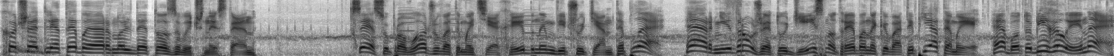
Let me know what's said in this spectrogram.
Хоча для тебе, Арнольде, то звичний стан. Це супроводжуватиметься хибним відчуттям тепла. Арні, друже, тут дійсно треба накивати п'ятами, або тобі глина.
